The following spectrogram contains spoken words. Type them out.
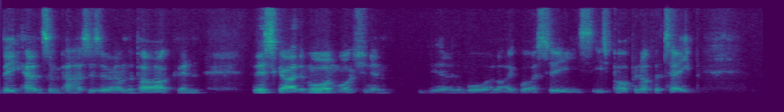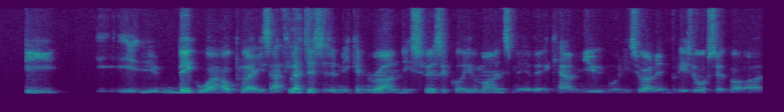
big handsome passes around the park. And this guy, the more I'm watching him, you know, the more I like what I see. He's, he's popping off the tape. He- big wow plays, athleticism. He can run. He's physical. He reminds me a bit of Cam Newton when he's running, but he's also got a,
